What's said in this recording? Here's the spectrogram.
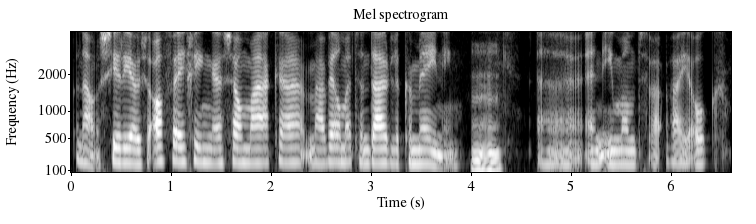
nou, een serieuze afweging zou maken, maar wel met een duidelijke mening. Mm -hmm. Uh, en iemand waar, waar, je ook,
